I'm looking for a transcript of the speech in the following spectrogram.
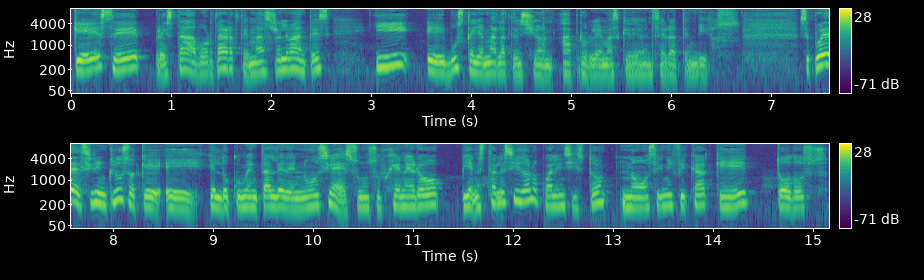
que se presta a abordar temas relevantes y eh, busca llamar la atención a problemas que deben ser atendidos. Se puede decir incluso que eh, el documental de denuncia es un subgénero bien establecido, lo cual, insisto, no significa que todos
